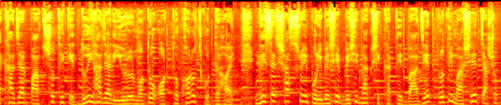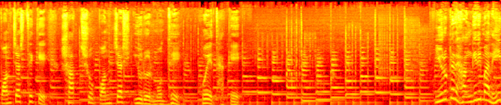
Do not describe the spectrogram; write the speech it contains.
এক হাজার পাঁচশো থেকে দুই হাজার ইউরোর মতো অর্থ খরচ করতে হয়। গ্রিসের সাশ্রয়ী পরিবেশে বেশিরভাগ শিক্ষার্থীর বাজেট প্রতি মাসে চারশো পঞ্চাশ থেকে সাতশো পঞ্চাশ ইউরোর মধ্যে হয়ে থাকে। ইউরোপের হাঙ্গেরি মানেই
